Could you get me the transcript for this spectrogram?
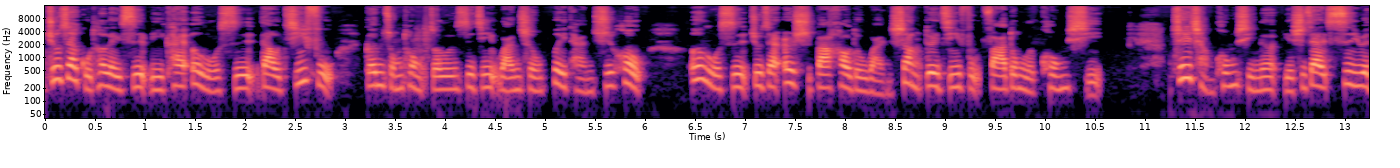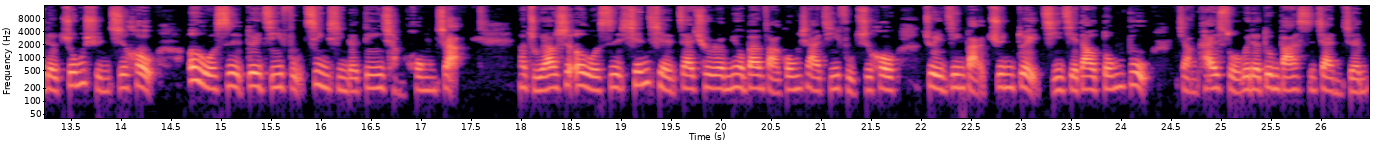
就在古特雷斯离开俄罗斯到基辅，跟总统泽伦斯基完成会谈之后，俄罗斯就在二十八号的晚上对基辅发动了空袭。这一场空袭呢，也是在四月的中旬之后，俄罗斯对基辅进行的第一场轰炸。那主要是俄罗斯先前在确认没有办法攻下基辅之后，就已经把军队集结到东部，展开所谓的顿巴斯战争。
